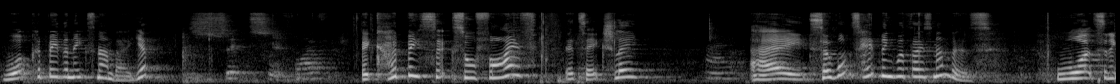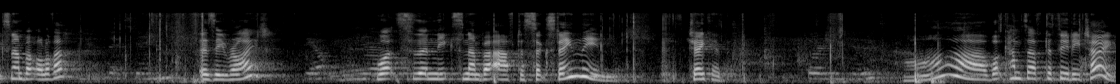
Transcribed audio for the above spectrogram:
What could be the next number? Yep. Six or five. It could be six or five. It's actually eight. So what's happening with those numbers? What's the next number, Oliver? Sixteen. Is he right? Yep. What's the next number after 16 then? Jacob. Thirty-two. Ah, what comes after 32? A hundred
